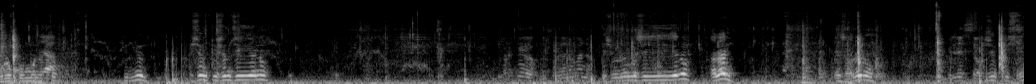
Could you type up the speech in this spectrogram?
Gulong ko muna to. Yun yun. Pison, pison si ano. kayo. Isa na naman oh. Piso naman si, ano, Alan. Ay, sa Alan, oh. Bilis oh. Piso, piso.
